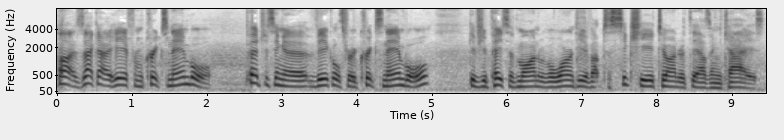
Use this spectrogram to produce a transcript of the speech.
Hi, Zacko here from Cricks Nambour. Purchasing a vehicle through Cricks Nambour gives you peace of mind with a warranty of up to six year, 200,000 Ks.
